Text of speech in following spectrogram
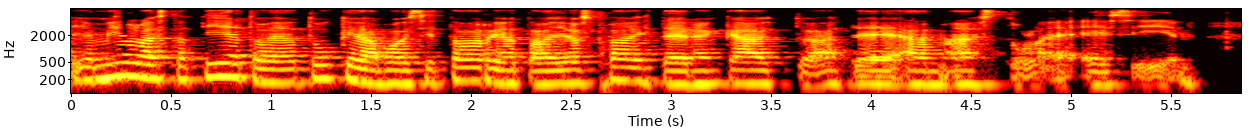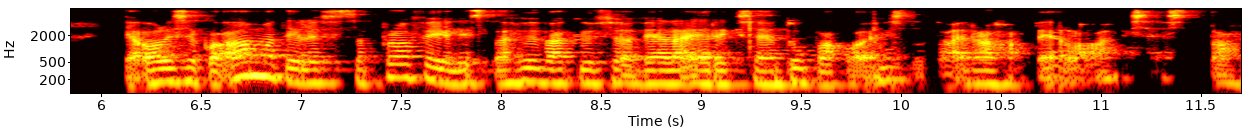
ja millaista tietoa ja tukea voisi tarjota, jos päihteiden käyttöä TMS tulee esiin? Ja olisiko ammatillisessa profiilissa hyvä kysyä vielä erikseen tupakoinnista tai rahapelaamisesta?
